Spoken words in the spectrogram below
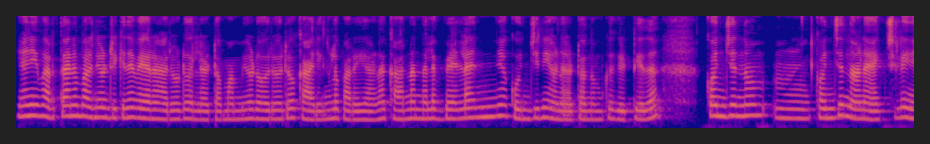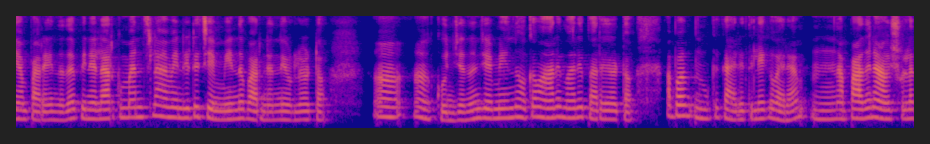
ഞാൻ ഈ വർത്തമാനം പറഞ്ഞുകൊണ്ടിരിക്കുന്നത് വേറെ ആരോടും അല്ല കേട്ടോ. മമ്മിയോട് ഓരോരോ കാര്യങ്ങൾ പറയുകയാണ് കാരണം നല്ല വിളഞ്ഞ കൊഞ്ചിനെയാണ് കേട്ടോ നമുക്ക് കിട്ടിയത്. കൊഞ്ചെന്നും കൊഞ്ചെന്നാണ് ആക്ച്വലി ഞാൻ പറയുന്നത്. പിന്നെ എല്ലാവർക്കും മനസ്സിലാകാൻ വേണ്ടിയിട്ട് ചെമ്മീന്ന് പറഞ്ഞതേ ഉള്ളൂ കേട്ടോ. ആ ആ കുഞ്ചെന്നും ചെമ്മീന്നും ഒക്കെ മാറി മാറി പറയൂ കേട്ടോ. അപ്പം നമുക്ക് കാര്യത്തിലേക്ക് വരാം. അപ്പോൾ അതിനാവശ്യമുള്ള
